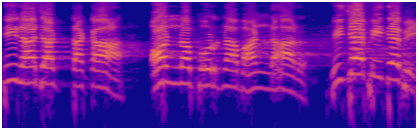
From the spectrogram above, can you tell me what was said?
তিন হাজার টাকা অন্নপূর্ণা ভান্ডার। বিজেপি দেবে।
